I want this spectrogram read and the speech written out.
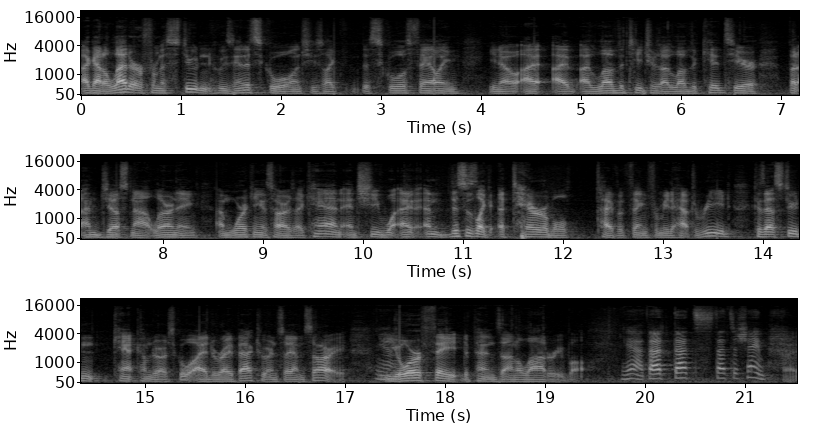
I got a letter from a student who's in a school, and she's like, "The school is failing. You know, I, I, I love the teachers, I love the kids here, but I'm just not learning. I'm working as hard as I can." And she, I, and this is like a terrible type of thing for me to have to read because that student can't come to our school. I had to write back to her and say, "I'm sorry. Yeah. Your fate depends on a lottery ball." Yeah, that, that's, that's a shame. Right.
